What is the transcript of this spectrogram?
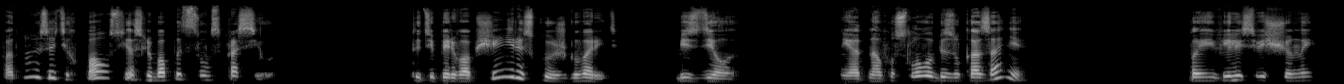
В одну из этих пауз я с любопытством спросила. «Ты теперь вообще не рискуешь говорить? Без дела?» Ни одного слова без указания? Появились вещуны.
